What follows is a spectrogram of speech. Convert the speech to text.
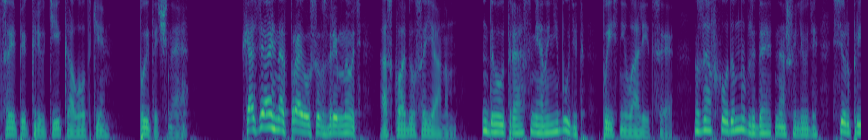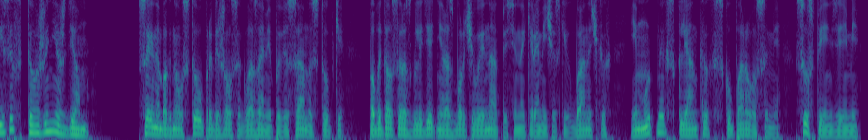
Цепи, крюки, колодки. Пыточная. «Хозяин отправился вздремнуть», — осклабился Янум. «До утра смены не будет», — пояснила Алиция. «За входом наблюдают наши люди. Сюрпризов тоже не ждем». Сейн обогнул стол, пробежался глазами по весам и ступке, попытался разглядеть неразборчивые надписи на керамических баночках и мутных склянках с купоросами, суспензиями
